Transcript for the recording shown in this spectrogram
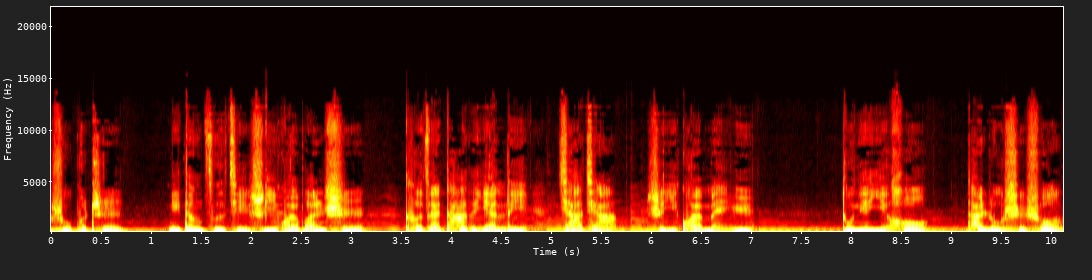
殊不知，你当自己是一块顽石，可在他的眼里，恰恰是一块美玉。多年以后，他如是说：“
